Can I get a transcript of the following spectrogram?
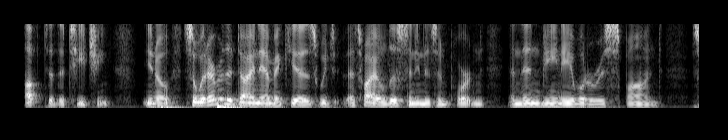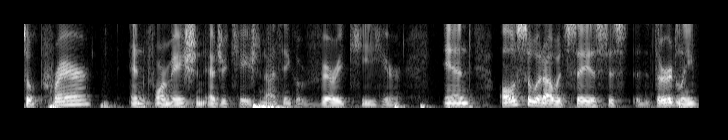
up to the teaching. You know, so whatever the dynamic is, we, that's why listening is important, and then being able to respond. So prayer and formation, education, I think are very key here. And also, what I would say is just thirdly,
